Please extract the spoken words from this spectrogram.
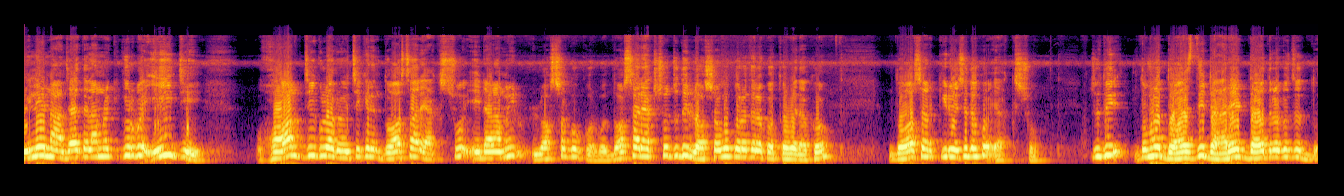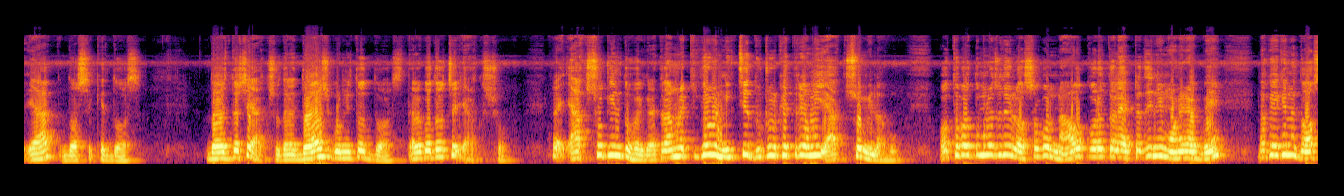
মিলে না যায়, তাহলে আমরা কি করব? এই যে হর যেগুলো রয়েছে, এখানে দশ আর একশো, এটার আমি লসাগু করব। দশ আর একশো যদি লসাগু করে, তাহলে কত হবে দেখো? দশ আর কি রয়েছে দেখো? একশো। যদি তোমরা দশ দিয়ে ডাইরেক্ট দাও, তাহলে হচ্ছে? এক দশকে দশ। দশ দশে একশো, তাহলে দশ গণিত দশ, তাহলে কত হচ্ছে? একশো। তাহলে একশো কিন্তু হয়ে গেল। তাহলে আমরা কী করব? নিচে দুটোর ক্ষেত্রে আমি একশো মিলাবো। অথবা তোমরা যদি লসগো নাও করো, তাহলে একটা জিনিস মনে রাখবে। দেখো এখানে দশ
